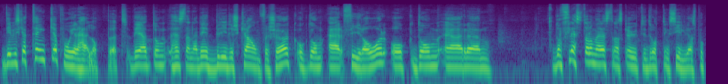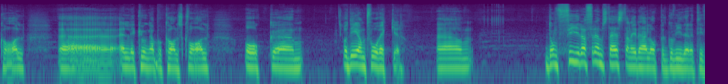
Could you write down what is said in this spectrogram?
det vi ska tänka på i det här loppet det är att de hästarna det är ett Breeders Crown-försök och de är fyra år och de är... Ehm, de flesta av de här hästarna ska ut i drottning Silvias pokal eh, eller kungapokalskval. Och, eh, och det är om två veckor. Eh, de fyra främsta hästarna i det här loppet går vidare till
